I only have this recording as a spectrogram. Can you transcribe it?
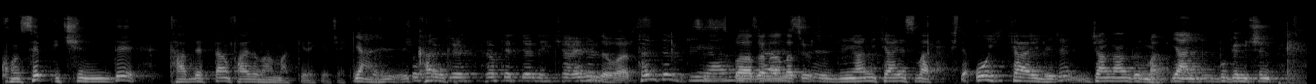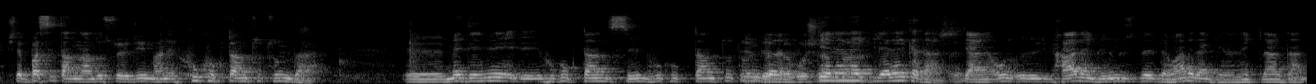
konsept içinde tabletten faydalanmak gerekecek. Yani Çok da güzel tabletlerde hikayeler de var. Tabii tabii dünyanın Siz bazen hikayesi, anlatıyorsunuz. Dünyanın hikayesi var. İşte o hikayeleri canlandırmak. Yani bugün için işte basit anlamda söyleyeyim hani hukuktan tutun da e, medeni e, hukuktan, sivil hukuktan tutun da geleneklere kadar. Yani o e, halen günümüzde devam eden geleneklerden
